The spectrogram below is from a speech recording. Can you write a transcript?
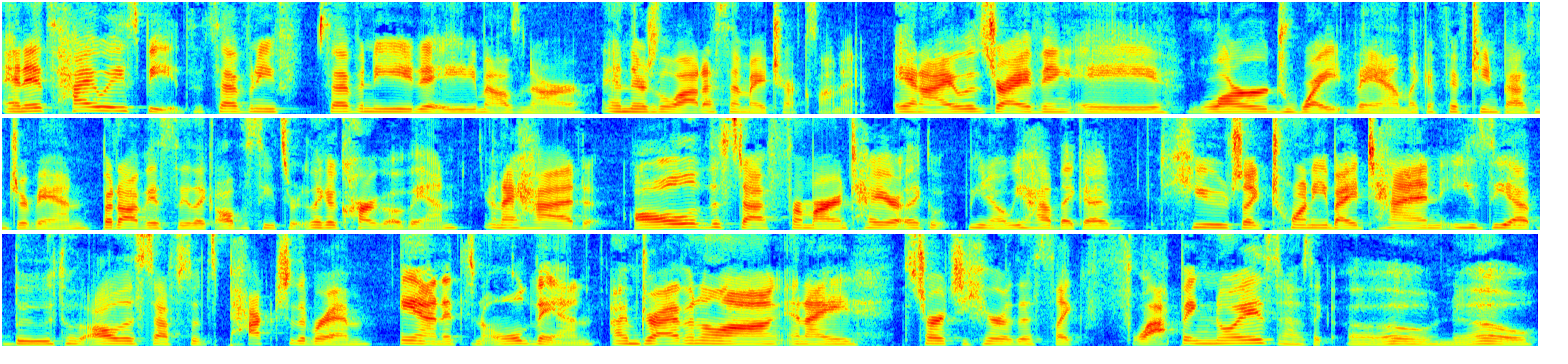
And it's highway speeds. It's 70, 70 to 80 miles an hour. And there's a lot of semi trucks on it. And I was driving a large white van, like a 15 passenger van, but obviously like all the seats were like a cargo van. And I had all of the stuff from our entire, like, you know, we had like a huge, like 20 by 10 easy up booth with all this stuff. So it's packed to the brim. And it's an old van. I'm driving along and I start to hear this like flapping noise. And I was like, oh no.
